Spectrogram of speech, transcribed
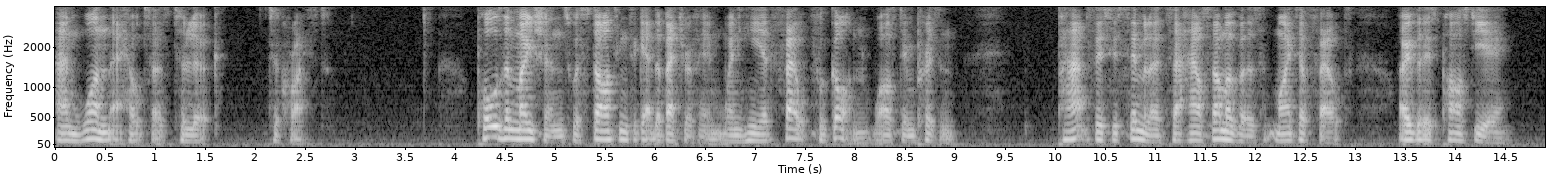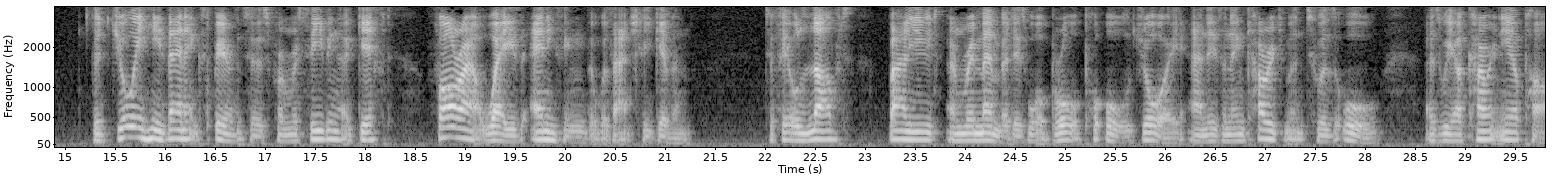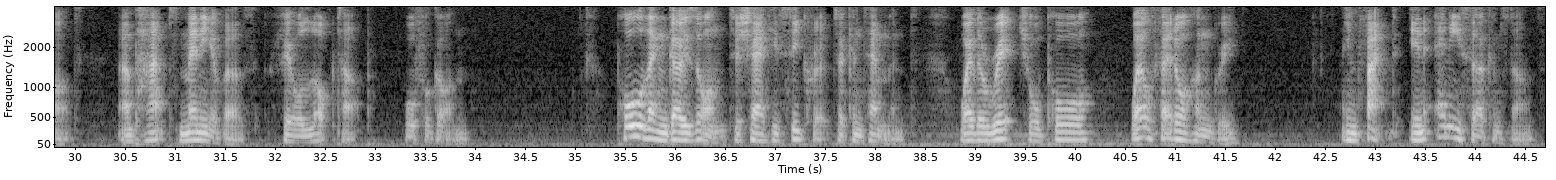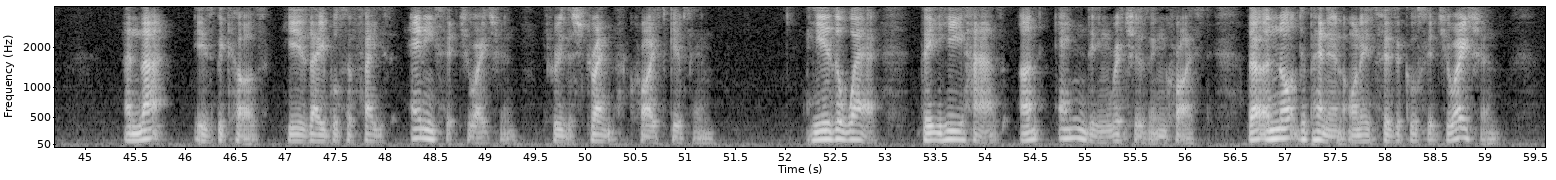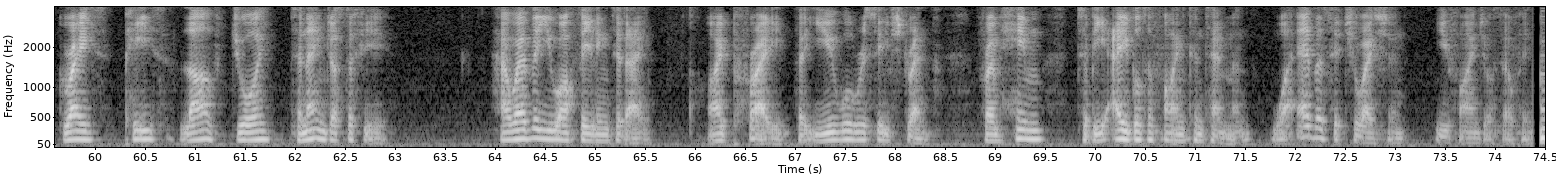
and one that helps us to look to Christ. Paul's emotions were starting to get the better of him when he had felt forgotten whilst in prison. Perhaps this is similar to how some of us might have felt over this past year. The joy he then experiences from receiving a gift far outweighs anything that was actually given. To feel loved, valued, and remembered is what brought Paul joy and is an encouragement to us all as we are currently apart and perhaps many of us feel locked up or forgotten. Paul then goes on to share his secret to contentment, whether rich or poor, well fed or hungry. In fact, in any circumstance. And that is because he is able to face any situation through the strength Christ gives him. He is aware that he has unending riches in Christ that are not dependent on his physical situation grace, peace, love, joy, to name just a few. However, you are feeling today, I pray that you will receive strength from Him to be able to find contentment, whatever situation you find yourself in.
